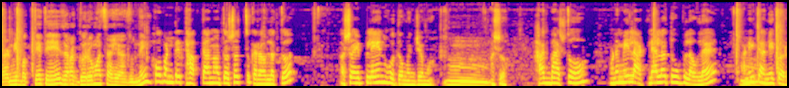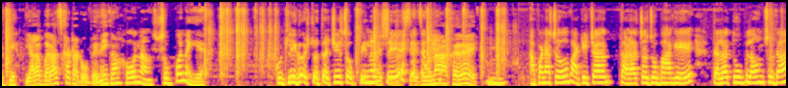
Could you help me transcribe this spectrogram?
कारण मी बघते ते जरा गरमच आहे अजून नाही? हो पण ते थापताना तसंच करावं लागतं. असं हे प्लेन होतं म्हणजे मग. हम्म. असं. हात भाजतो म्हणून मी लाटण्याला तूप लावलाय आणि. त्याने करते. याला बराच खटाटोप आहे नाही का? हो ना सोपं नाहीये. कुठली गोष्ट त्याची सोपी नसते. तशी. हो ना खरंय. हम्म. आपण असं पाठीच्या तळाचा जो भाग आहे त्याला तूप लावून सुद्धा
